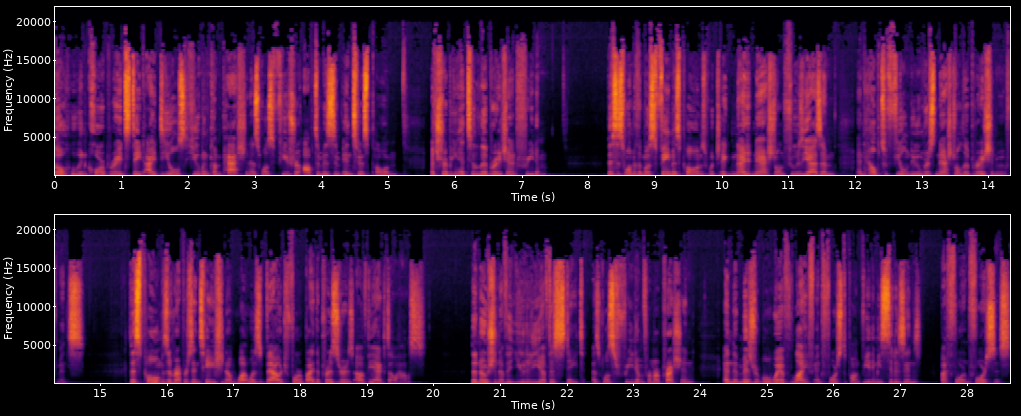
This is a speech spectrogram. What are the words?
Hữu incorporates state ideals, human compassion, as well as future optimism into his poem, attributing it to liberation and freedom. This is one of the most famous poems which ignited national enthusiasm and helped to fuel numerous national liberation movements. This poem is a representation of what was vouched for by the prisoners of the exile house the notion of the unity of the state, as well as freedom from oppression and the miserable way of life enforced upon Vietnamese citizens by foreign forces.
